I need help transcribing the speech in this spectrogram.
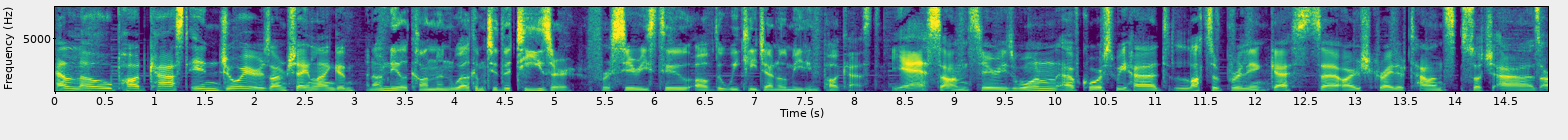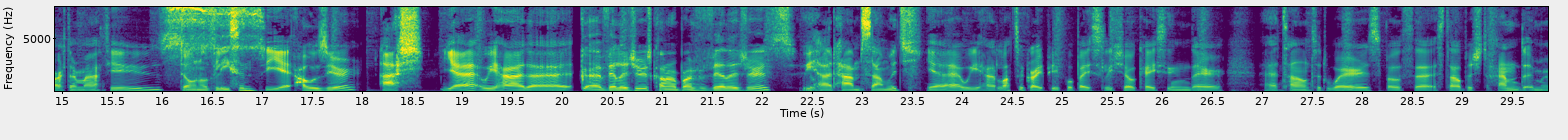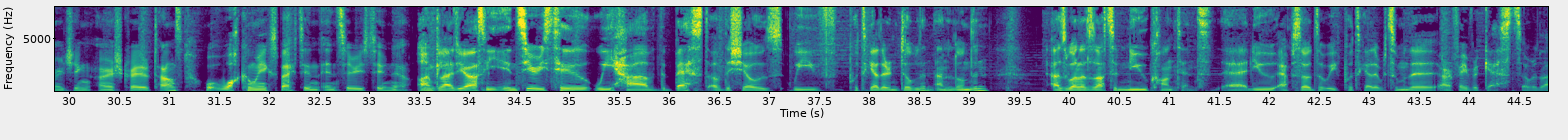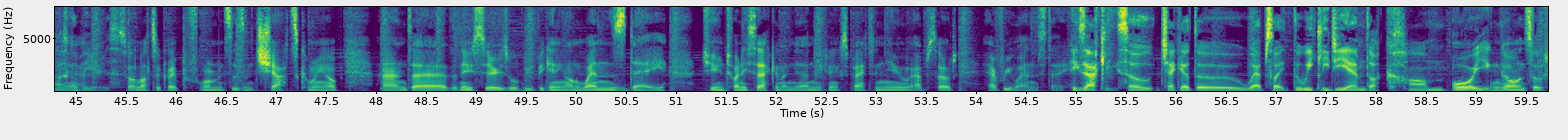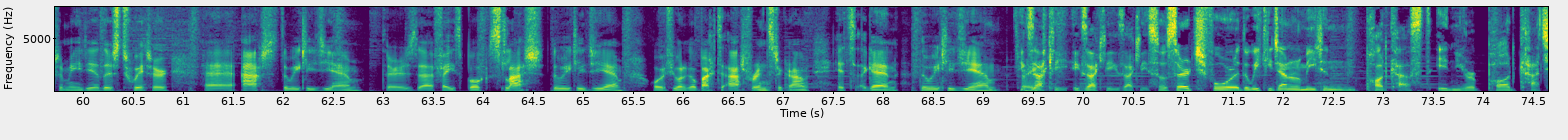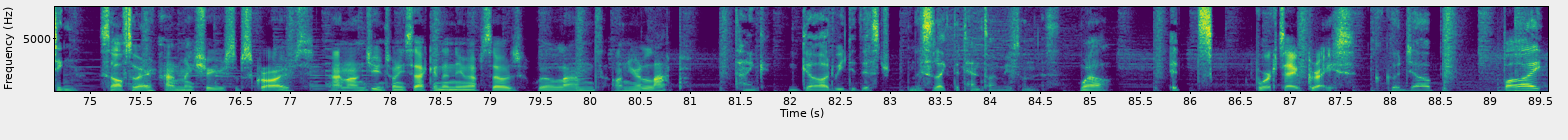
Hello, podcast enjoyers. I'm Shane Langan. And I'm Neil Conlon. Welcome to the teaser for series two of the Weekly General Meeting podcast. Yes, on series one, of course, we had lots of brilliant guests, uh, Irish creative talents such as Arthur Matthews, Domhnall Gleeson, yeah, Hozier, Ash. Yeah, we had uh, uh, Villagers, Conor O'Brien from Villagers. We had Ham Sandwich. Yeah, we had lots of great people basically showcasing their uh, talented wares, both uh, established and emerging Irish creative talents. What, what can we expect in, in Series 2 now? I'm glad you asked me. In Series 2, we have the best of the shows we've put together in Dublin and London as well as lots of new content, uh, new episodes that we've put together with some of the our favourite guests over the last yeah. couple of years. So lots of great performances and chats coming up, and uh, the new series will be beginning on Wednesday, June twenty second, and then you can expect a new episode every Wednesday. Exactly. So check out the website, theweeklygm.com. Or you can go on social media. There's Twitter uh, at The Weekly GM. There's uh, Facebook slash The Weekly GM. Or if you want to go back to at for Instagram, it's again The Weekly GM. Exactly, exactly, exactly. So search for The Weekly General Meeting podcast in your pod catching software. And make sure you're subscribed. And on June 22nd, a new episode will land on your lap. Thank God we did this. This is like the 10th time we've done this. Well, it's worked out great. Good job. Bye.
